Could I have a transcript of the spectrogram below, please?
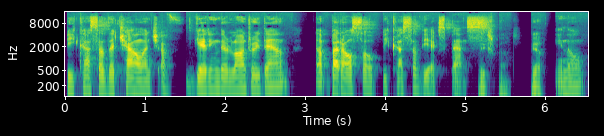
because of the challenge of getting their laundry done, but also because of the expense. The expense, yeah. You know,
